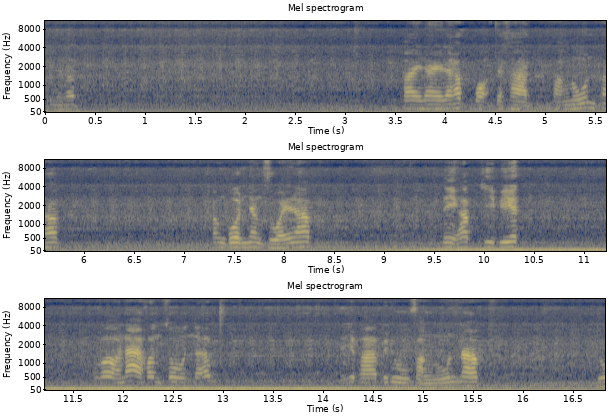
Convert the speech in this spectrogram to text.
นี่นะครับ ภายในนะครับ เบาะจะขาดฝั่งนู้นนะครับ ข้างบนยังสวยนะครับ นี่ครับ GPS แล้วก็หน้าคอนโซลนะครับ เดี๋ยวจะพาไปดูฝั่งนู้นนะครับ ดู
